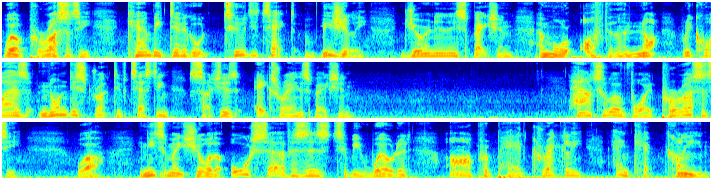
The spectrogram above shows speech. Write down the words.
Weld porosity can be difficult to detect visually during an inspection and more often than not requires non-destructive testing such as X-ray inspection. How to avoid porosity? Well, you need to make sure that all surfaces to be welded are prepared correctly and kept clean.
